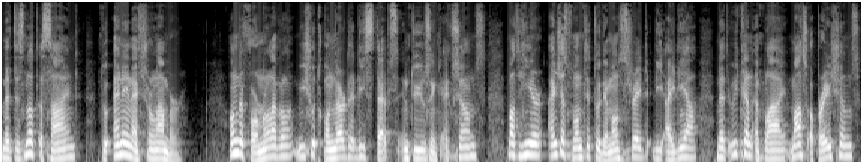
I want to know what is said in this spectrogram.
that is not assigned to any natural number. On the formal level, we should convert these steps into using axioms, but here I just wanted to demonstrate the idea that we can apply mass operations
